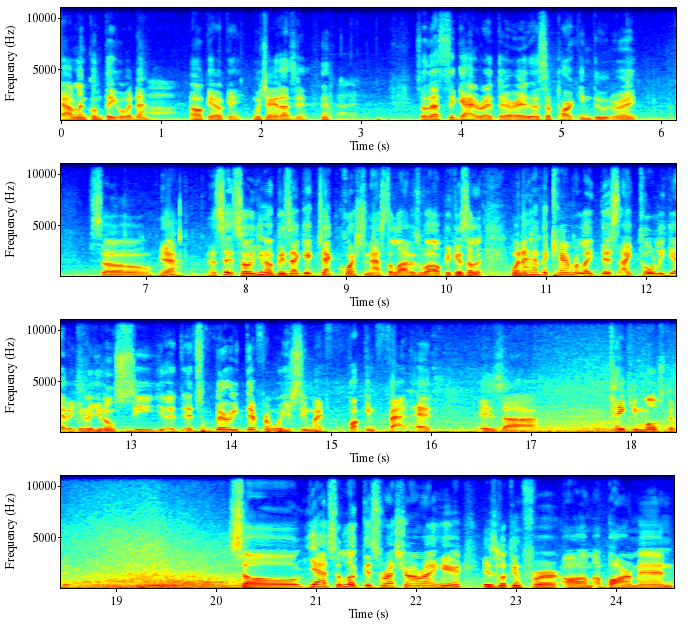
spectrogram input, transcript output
hablan contigo, ¿verdad? Ah. Okay, okay. Muchas gracias. so that's the guy right there, right? That's a parking dude, all right? So yeah, that's it. So you know, because I get that question asked a lot as well. Because when I have the camera like this, I totally get it. You know, you don't see. It's very different where you see my fucking fat head is uh taking most of it. So yeah, so look, this restaurant right here is looking for um, a barman,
